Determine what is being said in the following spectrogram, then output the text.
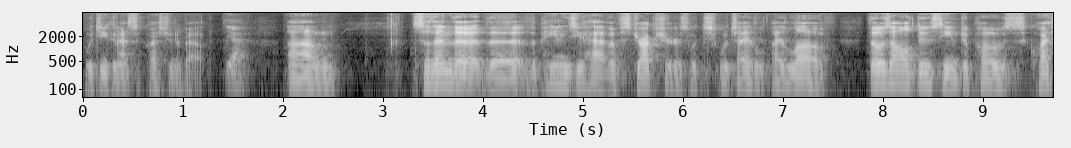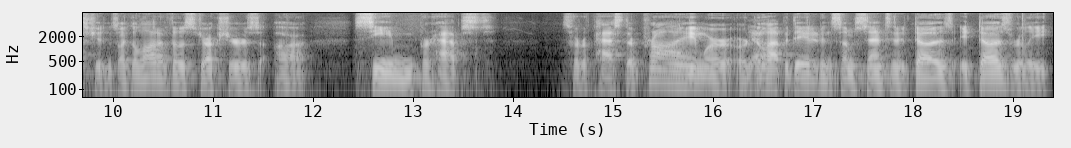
which you can ask a question about. Yeah. Um, so then the, the, the paintings you have of structures, which which I, I love, those all do seem to pose questions. Like a lot of those structures are seem perhaps sort of past their prime or, or Yeah. dilapidated in some sense, and it does it does really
